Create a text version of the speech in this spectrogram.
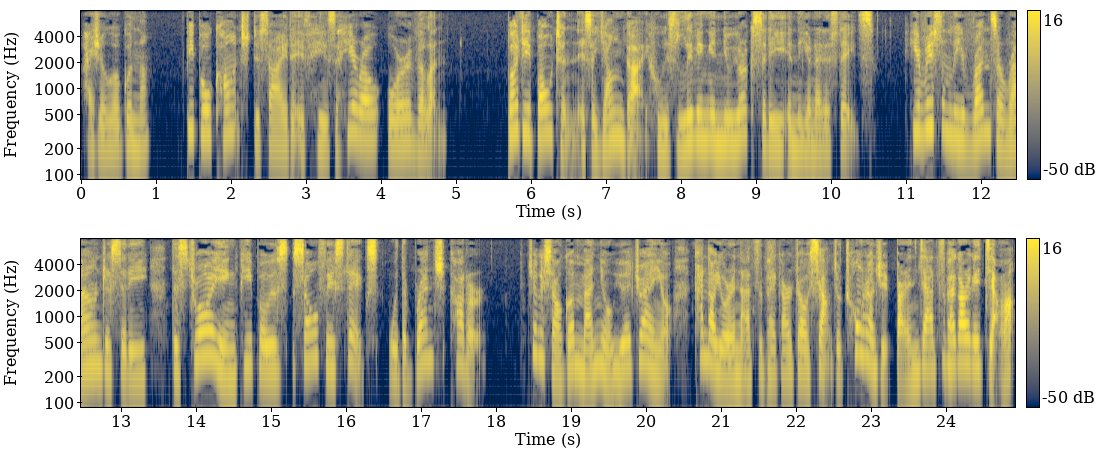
还是恶棍呢？People can't decide if he's a hero or a villain. Buddy Bolton is a young guy who is living in New York City in the United States. He recently runs around the city destroying people's selfie sticks with a branch cutter. 这个小哥满纽约转悠，看到有人拿自拍杆照相，就冲上去把人家自拍杆给剪了。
